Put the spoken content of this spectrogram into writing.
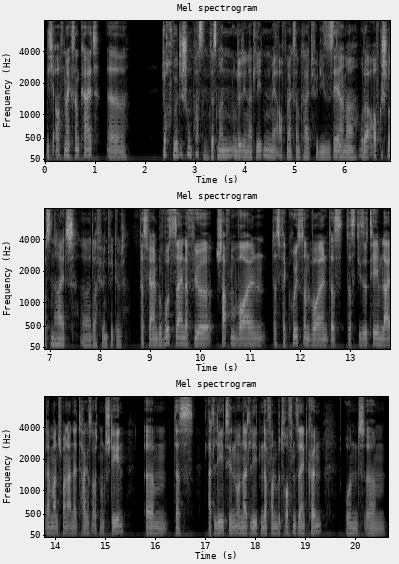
Nicht Aufmerksamkeit? Äh, doch, würde schon passen, dass man unter den Athleten mehr Aufmerksamkeit für dieses ja. Thema oder Aufgeschlossenheit äh, dafür entwickelt. Dass wir ein Bewusstsein dafür schaffen wollen, das vergrößern wollen, dass, dass diese Themen leider manchmal an der Tagesordnung stehen, ähm, dass Athletinnen und Athleten davon betroffen sein können und ähm,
